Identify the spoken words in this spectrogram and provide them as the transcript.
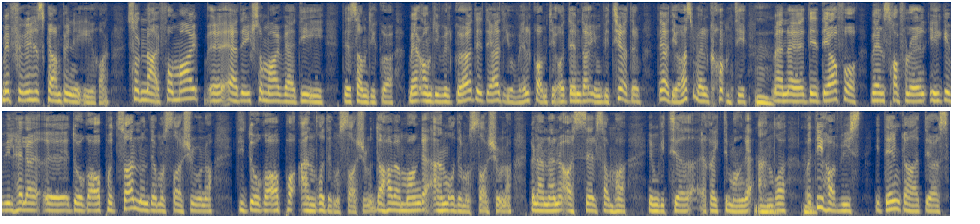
med frihedskampen i Iran. Så nej, for mig øh, er det ikke så meget værdi i det, som de gør. Men om de vil gøre det, det er de jo velkommen til. Og dem, der inviterer dem, det er de også velkommen til. Mm. Men øh, det er derfor, Venstrefløjen ikke vil heller øh, dukke op på sådan nogle demonstrationer. De dukker op på andre demonstrationer. Der har været mange andre demonstrationer, blandt andet os selv, som har inviteret rigtig mange mm. andre, mm. og de har vist i den grad deres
